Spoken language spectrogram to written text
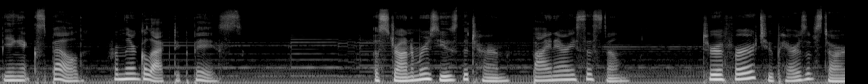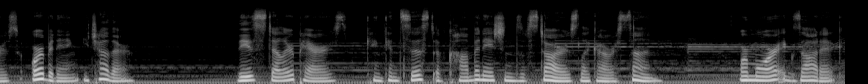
being expelled from their galactic base. Astronomers use the term binary system to refer to pairs of stars orbiting each other. These stellar pairs can consist of combinations of stars like our Sun, or more exotic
